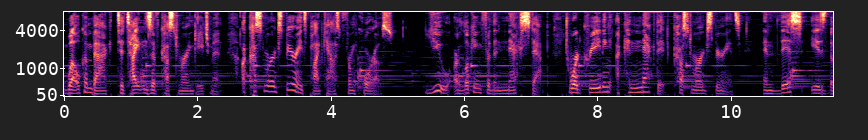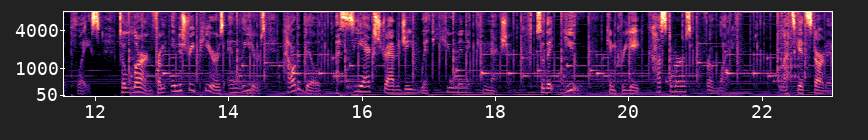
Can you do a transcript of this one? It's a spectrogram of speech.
Welcome back to Titans of Customer Engagement, a customer experience podcast from Khoros. You are looking for the next step toward creating a connected customer experience, and this is the place to learn from industry peers and leaders how to build a CX strategy with human connection so that you can create customers for life. Let's get started.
